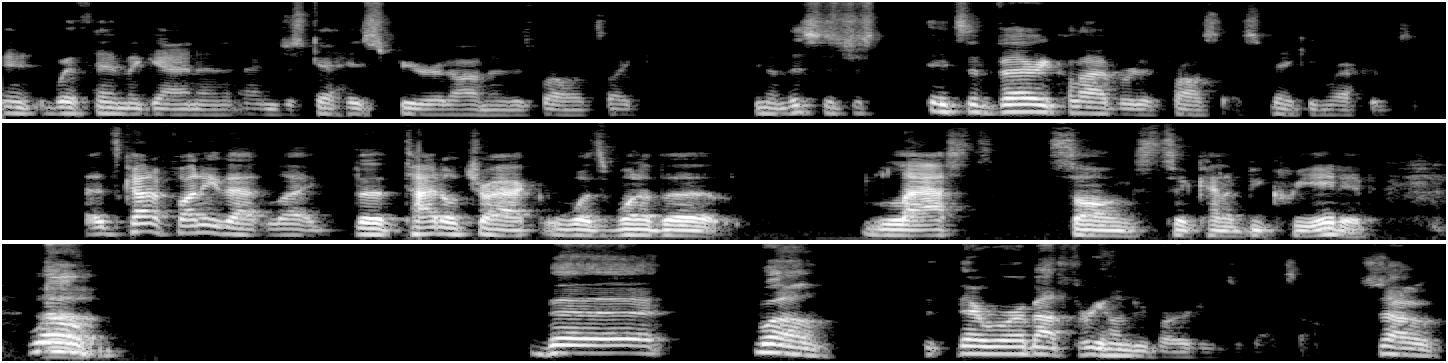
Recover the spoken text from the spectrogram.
in, with him again and, and just get his spirit on it as well. It's like, you know, this is just it's a very collaborative process making records. It's kind of funny that like the title track was one of the last songs to kind of be created. Well, um, the well, there were about 300 versions of that song. So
